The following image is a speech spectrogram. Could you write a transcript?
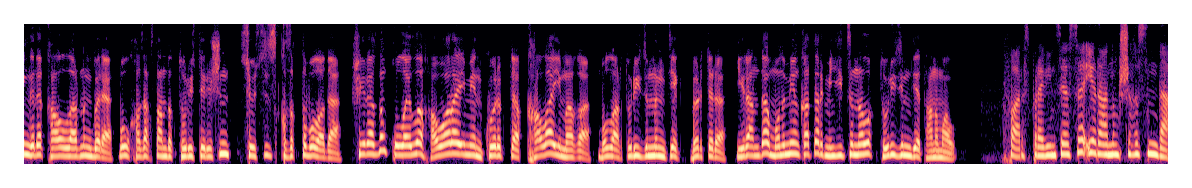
ең ірі қалаларының бірі. Бұл қазақстандық туристер үшін сөзсіз қызықты болады. Шираздың қолайлы ауа райы мен көрікті қала аймағы. Бұлар туризмнің тек бір түрі. Иранда мұнымен қатар медициналық туризм де танымал. Фарс провинциясы иранның шығысында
